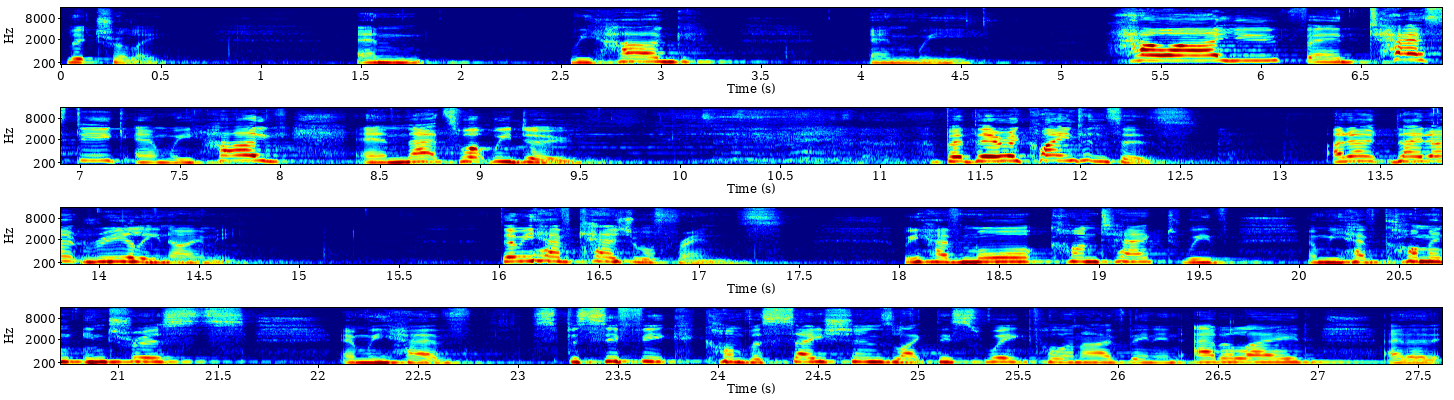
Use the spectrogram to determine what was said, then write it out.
literally and we hug and we, how are you? Fantastic. And we hug, and that's what we do. but they're acquaintances. I don't, they don't really know me. Then we have casual friends. We have more contact with, and we have common interests, and we have specific conversations. Like this week, Paul and I have been in Adelaide at a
